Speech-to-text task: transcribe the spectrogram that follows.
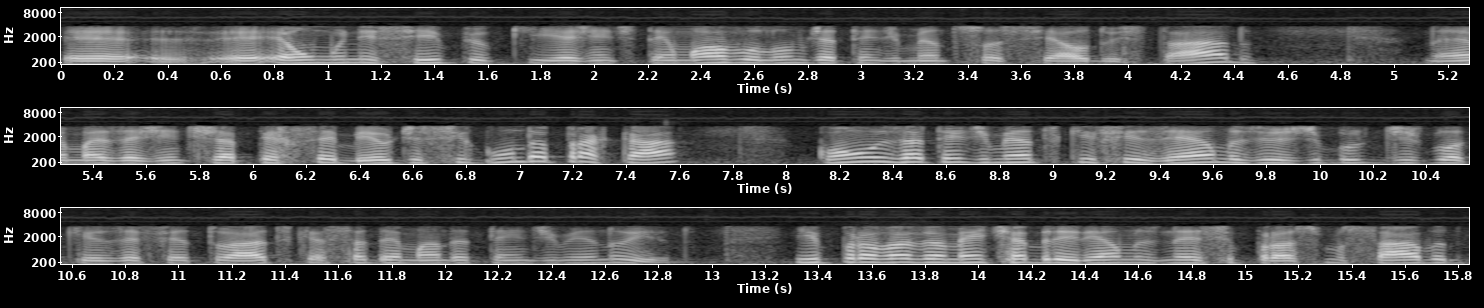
é, é, é um município que a gente tem o maior volume de atendimento social do estado, né, mas a gente já percebeu de segunda para cá com os atendimentos que fizemos e os desbloqueios efetuados, que essa demanda tem diminuído. E provavelmente abriremos nesse próximo sábado,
